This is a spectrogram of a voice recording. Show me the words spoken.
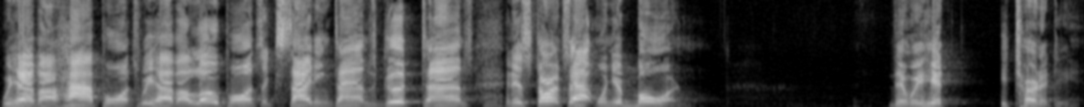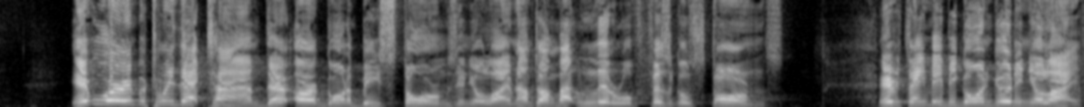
We have our high points, we have our low points, exciting times, good times, and it starts out when you're born. Then we hit eternity. Everywhere in between that time, there are going to be storms in your life. And I'm talking about literal physical storms. Everything may be going good in your life.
